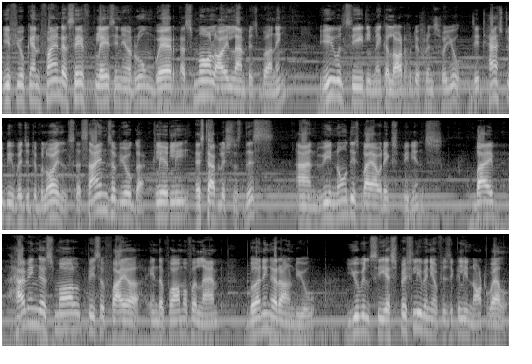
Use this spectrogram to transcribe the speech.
if you can find a safe place in your room where a small oil lamp is burning, you will see it'll make a lot of difference for you. It has to be vegetable oils. The science of yoga clearly establishes this and we know this by our experience. By having a small piece of fire in the form of a lamp burning around you, you will see, especially when you're physically not well,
